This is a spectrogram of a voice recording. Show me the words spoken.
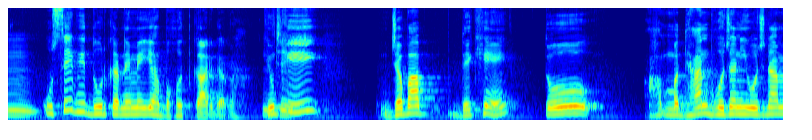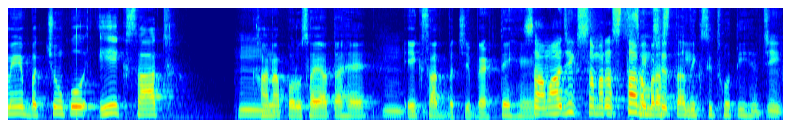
हम्म। उसे भी दूर करने में यह बहुत कारगर रहा। क्योंकि जब आप देखें तो मध्यान्ह भोजन योजना में बच्चों को एक साथ खाना परोसा जाता है एक साथ बच्चे बैठते हैं। सामाजिक समरसता समरसता विकसित होती है। जी।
